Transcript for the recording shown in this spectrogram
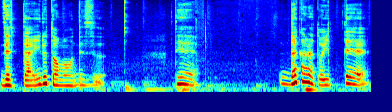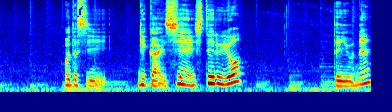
絶対いると思うんです。でだからといって私理解支援してるよっていうね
